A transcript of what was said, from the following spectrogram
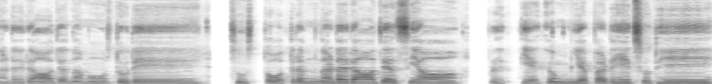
നടരാജ നമോസ്തുതേ സുസ്തോത്രം നടരാജസ്യ. പ്രത്യഹം യപടേ സുധേ.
